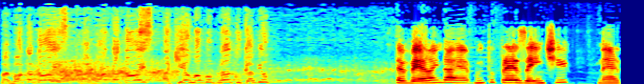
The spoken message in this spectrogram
Marmota 2, Marmota 2, aqui é o Lobo Branco, câmbio. A TV ela ainda é muito presente, né?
